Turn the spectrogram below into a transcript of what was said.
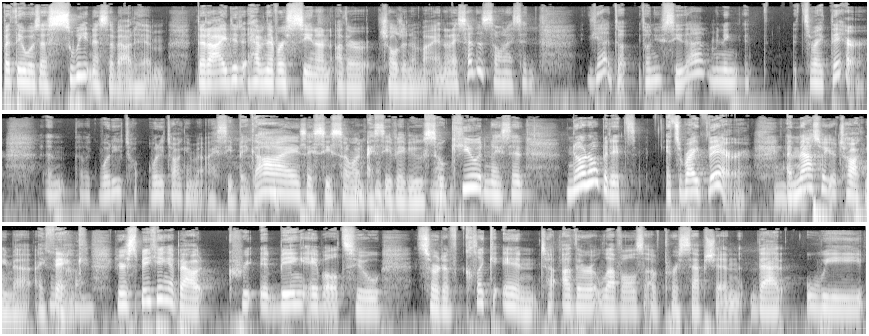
but there was a sweetness about him that I did have never seen on other children of mine. And I said to someone, I said, yeah, don't, don't you see that? I mean, it, it's right there. And like, what are you, ta- what are you talking about? I see big eyes. I see someone, I see a baby who's so cute. And I said, no, no, but it's, it's right there. Mm-hmm. And that's what you're talking about, I think. Mm-hmm. You're speaking about cre- being able to sort of click in to other levels of perception that we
